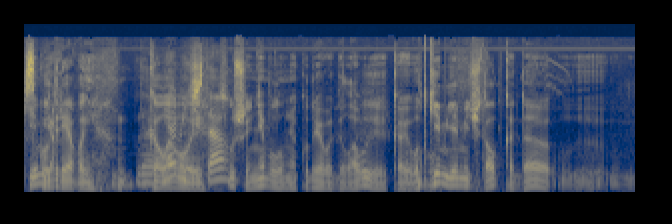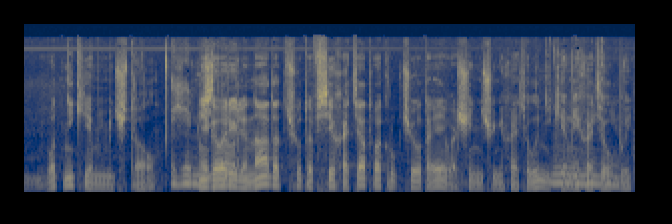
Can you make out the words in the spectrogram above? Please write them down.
С кем я- кудрявой Да, я головой. мечтала. Слушай, не было у меня кудрявой головы. Как- Вот кем я мечтал, когда... э, Вот никем не мечтал. Я Мне говорили, надо что-то, все хотят вокруг чего-то, а я вообще ничего не хотел и никем не, хотел Не-не-не, быть.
